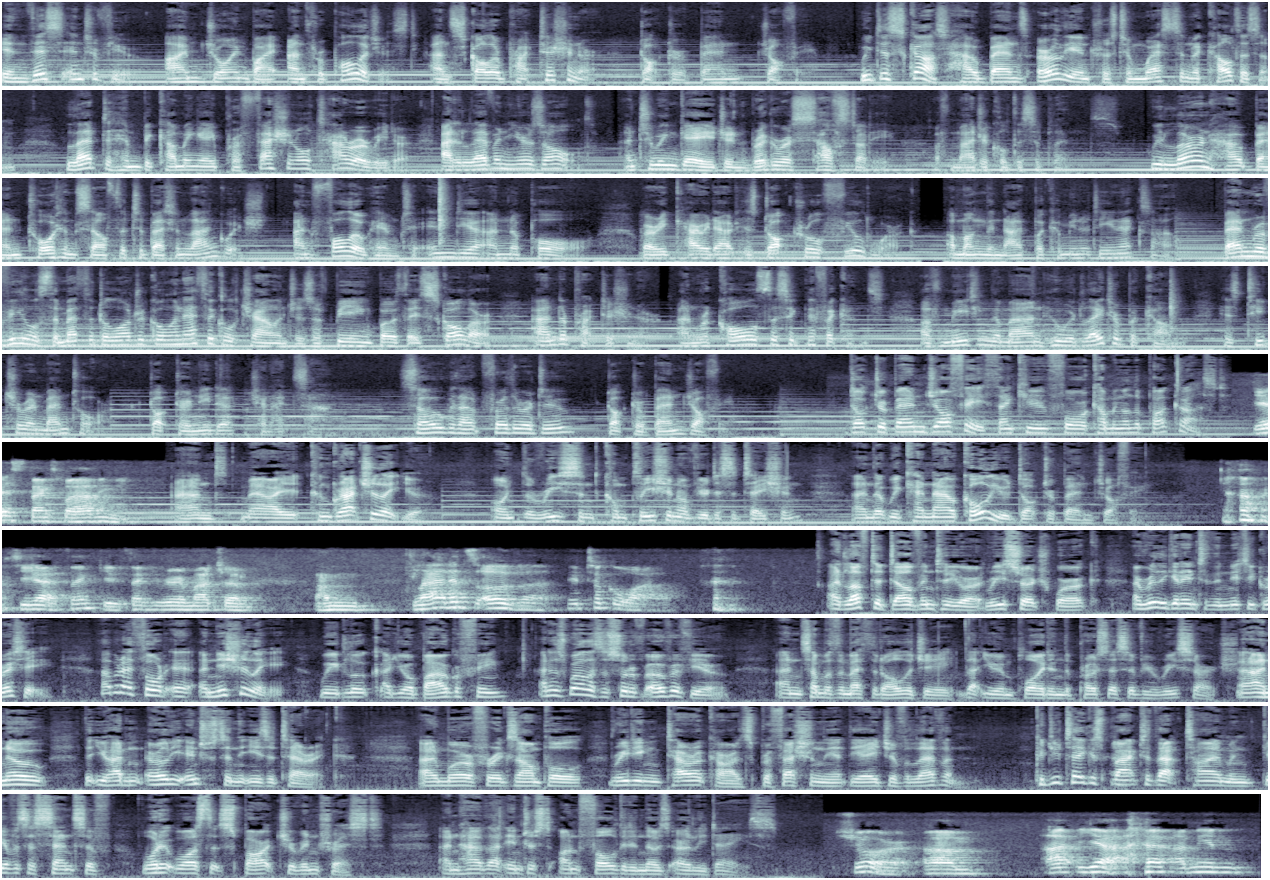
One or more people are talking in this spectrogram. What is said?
In this interview, I'm joined by anthropologist and scholar practitioner Dr. Ben Joffe. We discuss how Ben's early interest in Western occultism led to him becoming a professional tarot reader at 11 years old and to engage in rigorous self study of magical disciplines. We learn how Ben taught himself the Tibetan language and follow him to India and Nepal, where he carried out his doctoral fieldwork among the Ngakpa community in exile. Ben reveals the methodological and ethical challenges of being both a scholar and a practitioner, and recalls the significance of meeting the man who would later become his teacher and mentor, Dr. Nida Chenagtsang. So, without further ado, Dr. Ben Joffe. Dr. Ben Joffe, thank you for coming on the podcast. Yes, thanks for having me. And may I congratulate you on the recent completion of your dissertation and that we can now call you Dr. Ben Joffe. yeah, thank you. Thank you very much. Um, I'm glad it's over. It took a while. I'd love to delve into your research work and really get into the nitty gritty. Uh, but I thought uh, initially we'd look at your biography and as well as a sort of overview and some of the methodology that you employed in the process of your research. And I know that you had an early interest in the esoteric and were, for example, reading tarot cards professionally at the age of 11. Could you take us back to that time and give us a sense of what it was that sparked your interest and how that interest unfolded in those early days? Sure. Um, I, yeah, I mean,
